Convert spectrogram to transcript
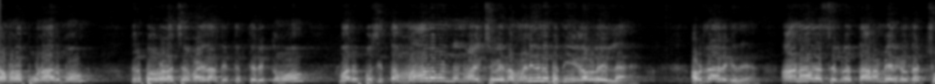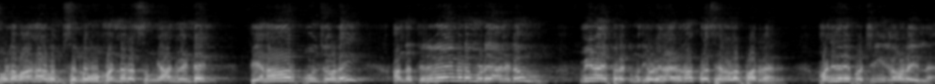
கமலப்பூ நாருமோ திருப்பவள செவ்வாய் தான் தித்தித்து இருக்குமோ மறுப்புசித்த மாதவன் தன் வாய் சுவை தான். மனிதனை பற்றி கவலை இல்லை. அப்படிதான் இருக்குது. ஆனால செல்வத்து அறம்பேர்கள் தற்சூழ வானாலும் செல்வமும் மண்ணரசும் யான் வேண்டேன்? தேனார் பூஞ்சோலை அந்த திருவேங்கடமுடையானிடம் மீனாய் பிறக்க முதியோடைய தான் குலசேரலர் பாடுறாரு. மனிதனை பற்றி கவலை இல்லை.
